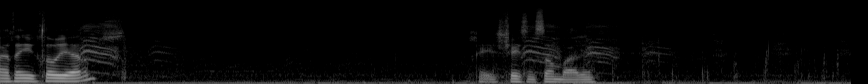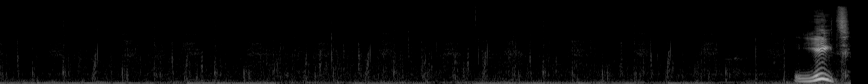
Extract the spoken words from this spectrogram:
Right, thank you, Chloe Adams. Okay, he's chasing somebody. Yeet!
